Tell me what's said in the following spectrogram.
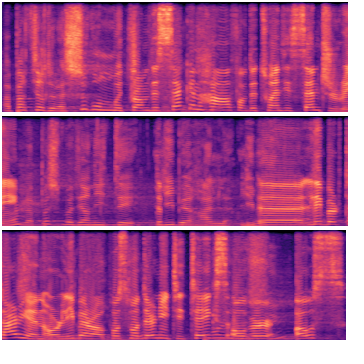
À partir de la seconde moitié From the second half of the 20th century, la postmodernité libérale, libérale uh, libertarian or liberal postmodernity takes over oust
